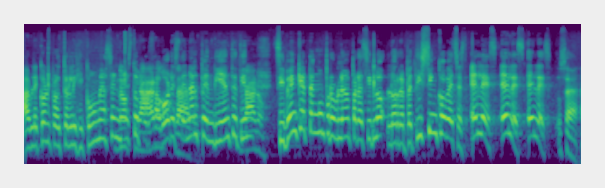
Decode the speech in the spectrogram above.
hablé con el productor le dije, ¿cómo me hacen No, esto? Por claro, favor, estén claro. al pendiente. tienen- Claro. Si ven que tengo un problema para decirlo, lo repetí cinco veces. Él es, él es, él es. O sea,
